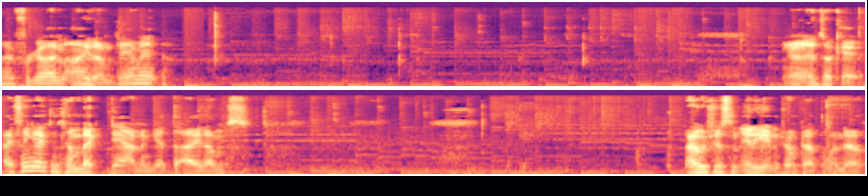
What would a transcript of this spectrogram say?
I forgot an item, damn it. Yeah, it's okay. I think I can come back down and get the items. I was just an idiot and jumped out the window.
